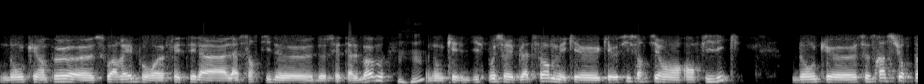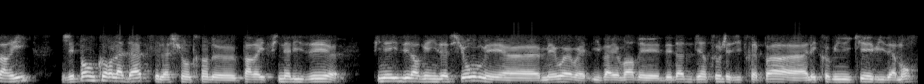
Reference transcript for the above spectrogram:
donc un peu euh, soirée pour euh, fêter la, la sortie de, de cet album, Mhm. donc qui est dispo sur les plateformes, mais qui est, qui est aussi sorti en, en physique. Donc euh, ce sera sur Paris. J'ai pas encore la date. Là, je suis en train de pareil finaliser. euh, finaliser l'organisation, mais euh, mais ouais ouais, il va y avoir des, des dates bientôt. J'hésiterai pas à les communiquer évidemment,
